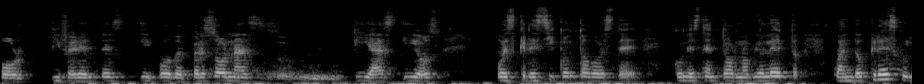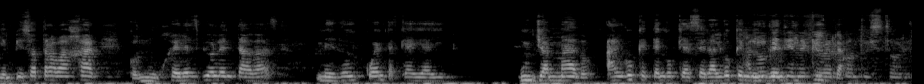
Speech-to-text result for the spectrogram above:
por diferentes tipos de personas, tías, tíos, pues crecí con todo este con este entorno violento. Cuando crezco y empiezo a trabajar con mujeres violentadas, me doy cuenta que hay ahí un llamado, algo que tengo que hacer, algo que me identifica. tiene que ver con tu historia.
